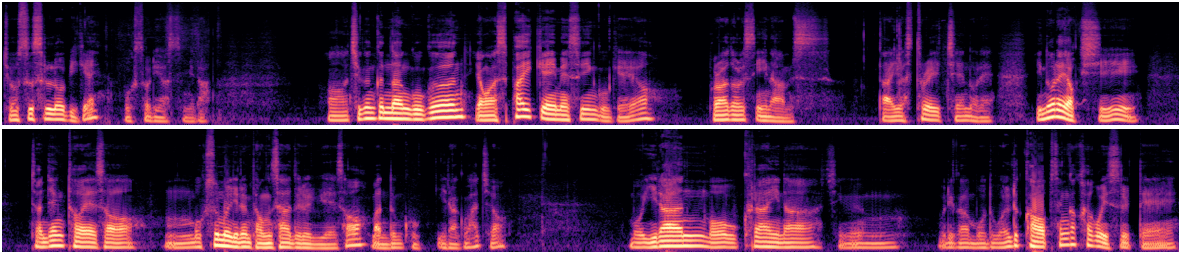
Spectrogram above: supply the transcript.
조스 슬로빅의 목소리였습니다. 어, 지금 끝난 곡은 영화 스파이 게임에 쓰인 곡이에요. Brothers in Arms. 다이어 스트레이츠의 노래. 이 노래 역시 전쟁터에서 음, 목숨을 잃은 병사들을 위해서 만든 곡이라고 하죠. 뭐 이란, 뭐 우크라이나 지금 우리가 모두 월드컵 생각하고 있을 때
